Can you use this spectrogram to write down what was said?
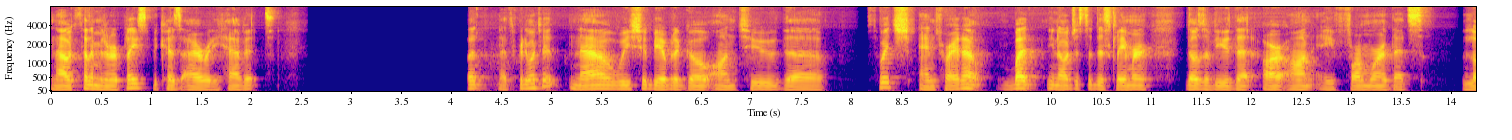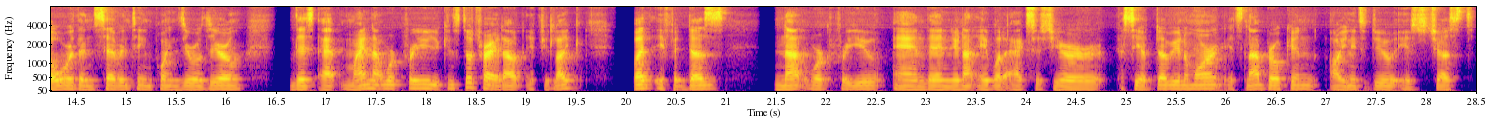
Now it's telling me to replace because I already have it but that's pretty much it. Now we should be able to go onto the Switch and try it out. But, you know, just a disclaimer, those of you that are on a firmware that's lower than 17.00, this app might not work for you. You can still try it out if you'd like. But if it does not work for you and then you're not able to access your CFW no more, it's not broken. All you need to do is just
